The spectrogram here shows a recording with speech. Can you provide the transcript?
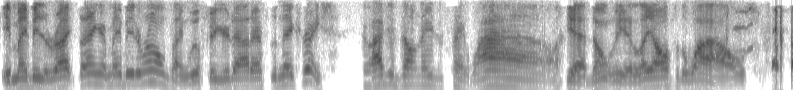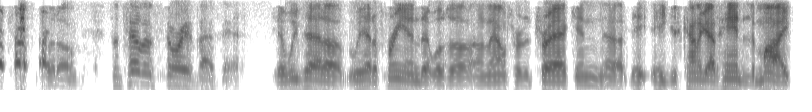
It may be the right thing or it may be the wrong thing. We'll figure it out after the next race. So I just don't need to say, wow. Yeah, don't yeah, lay off of the wiles. But um, So tell the story about that. yeah, we've had a we had a friend that was a, an announcer at a track, and uh, he, he just kind of got handed a mic.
